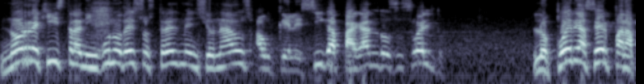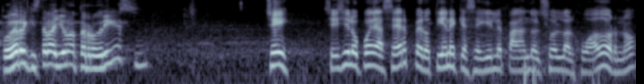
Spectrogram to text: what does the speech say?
No registra ninguno de esos tres mencionados, aunque le siga pagando su sueldo. ¿Lo puede hacer para poder registrar a Jonathan Rodríguez? Sí, Sí, sí lo puede hacer, pero tiene que seguirle pagando el sueldo al jugador, ¿no?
